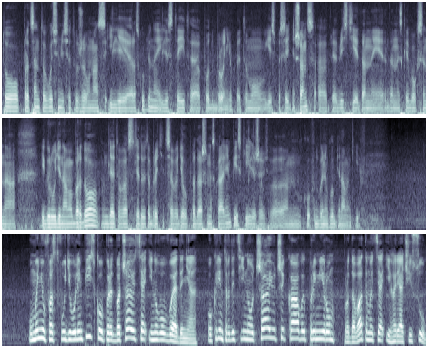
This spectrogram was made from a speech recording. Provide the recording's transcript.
то процентов 80 уже у нас или раскуплено, или стоит э, под бронью. Поэтому есть последний шанс э, приобрести данные, данные скайбоксы на игру «Динамо Бордо». Для этого следует обратиться в отдел продаж НСК «Олимпийский» или же в э, клуб- футбольный клуб «Динамо Киев». У меню фастфудів Олімпійського передбачаються і нововведення. Окрім традиційного чаю чи кави, приміром, продаватиметься і гарячий суп.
